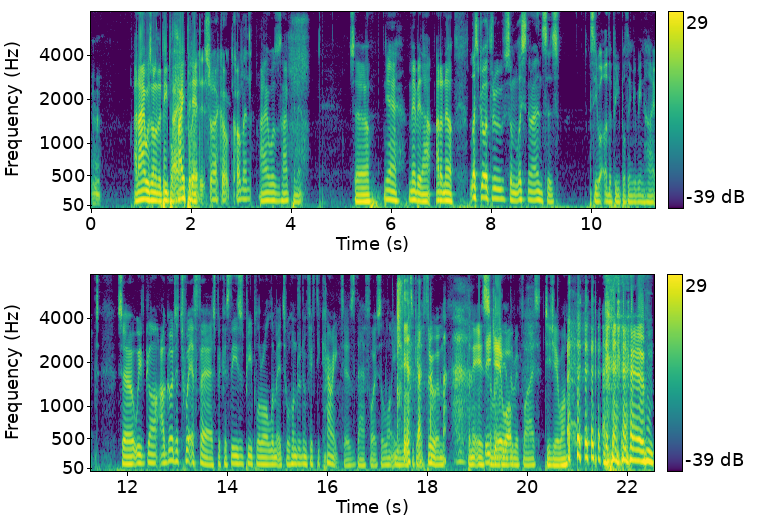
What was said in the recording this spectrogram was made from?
And I was one of the people I hyping it. it, so I can't comment. I was hyping it. So, yeah, maybe that. I don't know. Let's go through some listener answers, see what other people think have been hyped. So, we've got. I'll go to Twitter first because these people are all limited to 150 characters, therefore, it's a lot easier to get through them than it is some of the DJ1. other replies. DJ1. um,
